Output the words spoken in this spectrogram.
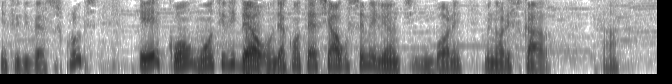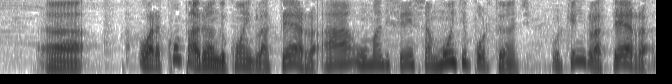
entre diversos clubes e com Montevideo, onde acontece algo semelhante, embora em menor escala. Tá? Uh, Ora, comparando com a Inglaterra, há uma diferença muito importante, porque em Inglaterra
